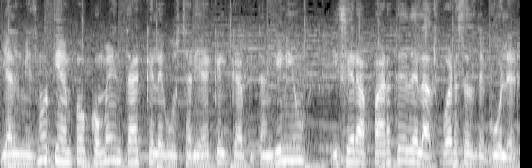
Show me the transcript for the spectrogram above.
y al mismo tiempo comenta que le gustaría que el Capitán Ginyu hiciera parte de las fuerzas de Cooler.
